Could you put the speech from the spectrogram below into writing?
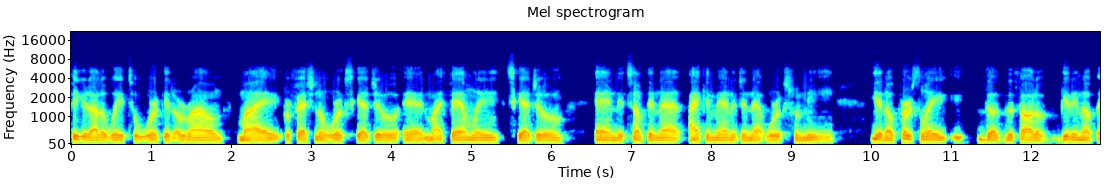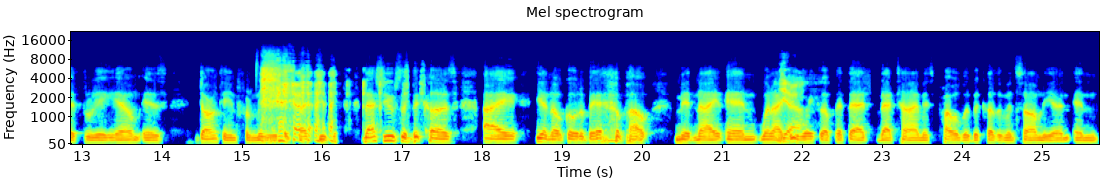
figured out a way to work it around my professional work schedule and my family schedule. And it's something that I can manage and that works for me. You know, personally, the, the thought of getting up at 3 a.m. is daunting for me. That's usually, that's usually because I, you know, go to bed about midnight, and when I yeah. do wake up at that that time, it's probably because of insomnia and, and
